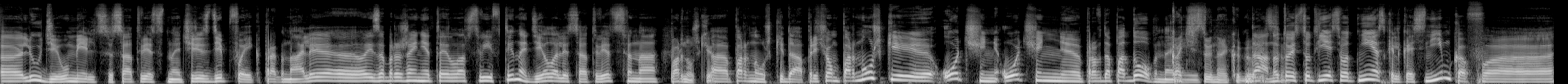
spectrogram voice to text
Люди, умельцы, соответственно, через дипфейк прогнали э, изображение Тейлор Свифт и наделали, соответственно, Порнушки. э, порнушки, да. Причем порнушки очень-очень правдоподобные. Качественная, как Да, говорится. ну то есть тут есть вот несколько снимков, э,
